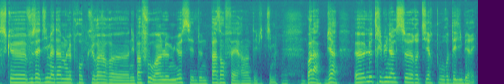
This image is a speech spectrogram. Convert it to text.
Ce que vous a dit madame le procureur euh, n'est pas faux. hein. Le mieux, c'est de ne pas en faire hein, des victimes. Voilà, bien. Euh, le tribunal se retire pour délibérer.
